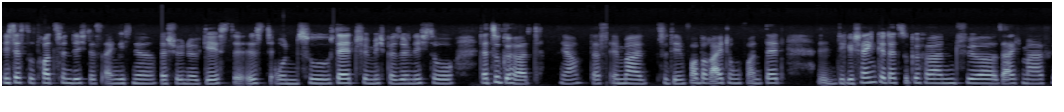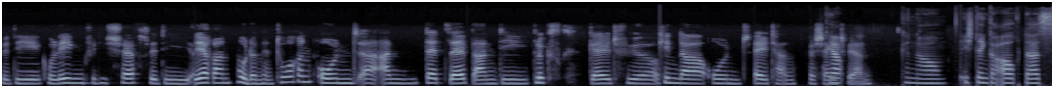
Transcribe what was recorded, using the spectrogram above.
nichtsdestotrotz finde ich, dass eigentlich eine sehr schöne Geste ist und zu Date für mich persönlich so dazugehört. Ja, dass immer zu den Vorbereitungen von Date die Geschenke dazu gehören für, sag ich mal, für die Kollegen, für die Chefs, für die Lehrer oder Mentoren und äh, an Date selbst dann die Glücksgeld für Kinder und Eltern verschenkt ja. werden. Genau. Ich denke auch, dass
